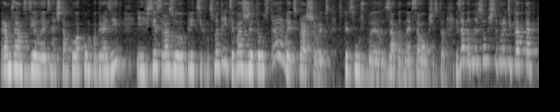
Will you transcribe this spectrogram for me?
Рамзан сделает, значит, там кулаком погрозит, и все сразу притихнут. Смотрите, вас же это устраивает, спрашивают спецслужбы западное сообщество. И западное сообщество вроде как так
